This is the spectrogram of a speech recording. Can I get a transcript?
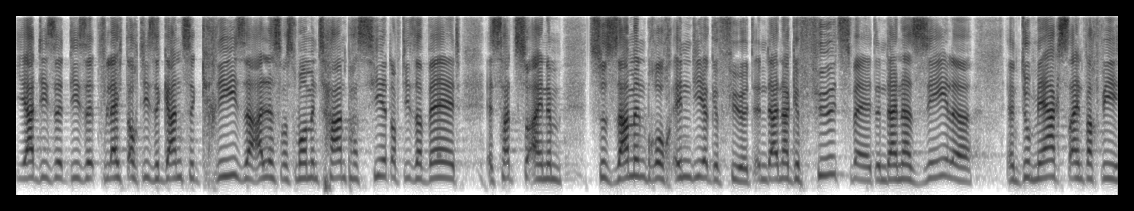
ja, diese, diese, vielleicht auch diese ganze Krise, alles, was momentan passiert auf dieser Welt, es hat zu einem Zusammenbruch in dir geführt, in deiner Gefühlswelt, in deiner Seele. Und du merkst einfach, wie,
